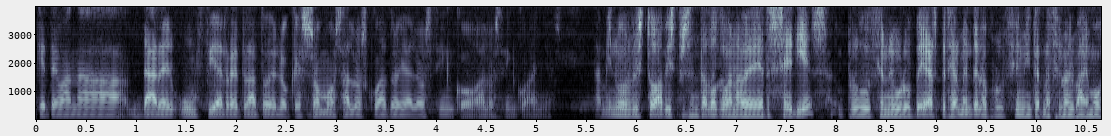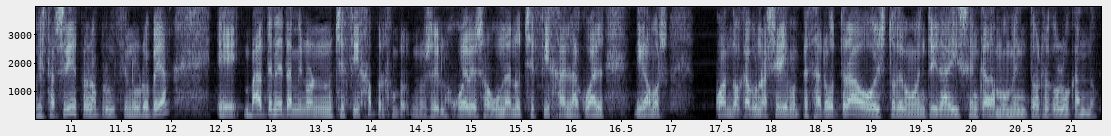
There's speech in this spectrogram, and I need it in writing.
que te van a dar un fiel retrato de lo que somos a los 4 y a los 5 a los cinco años. También hemos visto, habéis presentado que van a haber series, producción europea, especialmente la producción internacional va a Movistar Series, pero la producción europea eh, va a tener también una noche fija, por ejemplo, no sé, los jueves o alguna noche fija en la cual, digamos, cuando acabe una serie va a empezar otra o esto de momento iráis en cada momento recolocando?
